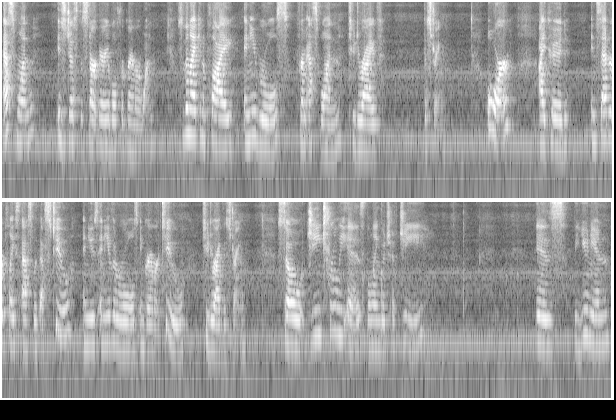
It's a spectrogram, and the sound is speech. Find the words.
s1 is just the start variable for grammar 1. So then I can apply any rules from s1 to derive the string. Or I could instead replace s with s2 and use any of the rules in grammar 2 to derive the string. So G truly is, the language of G is the union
